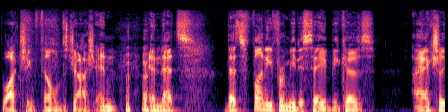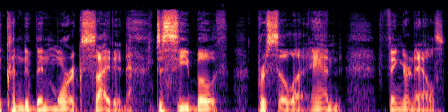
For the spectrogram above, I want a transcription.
watching films, Josh. And and that's that's funny for me to say because I actually couldn't have been more excited to see both Priscilla and Fingernails.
